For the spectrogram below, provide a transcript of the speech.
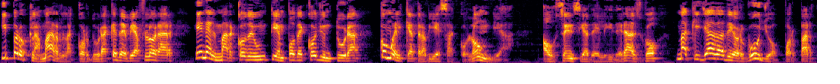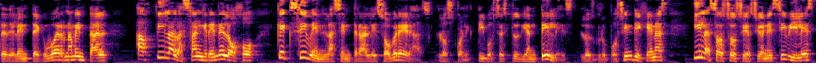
y proclamar la cordura que debe aflorar en el marco de un tiempo de coyuntura como el que atraviesa Colombia. Ausencia de liderazgo, maquillada de orgullo por parte del ente gubernamental, afila la sangre en el ojo que exhiben las centrales obreras, los colectivos estudiantiles, los grupos indígenas y las asociaciones civiles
